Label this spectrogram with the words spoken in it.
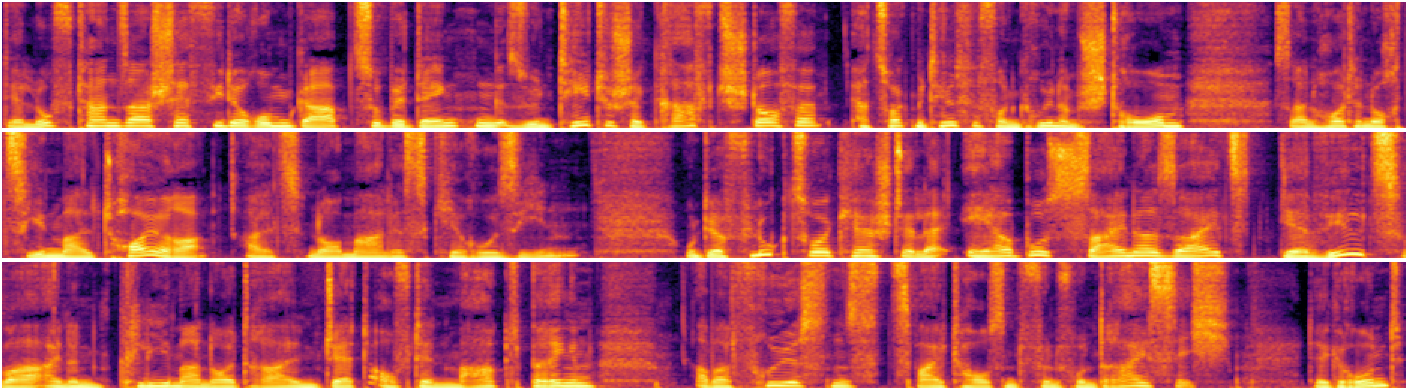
Der Lufthansa-Chef wiederum gab zu bedenken, synthetische Kraftstoffe, erzeugt mit Hilfe von grünem Strom, seien heute noch zehnmal teurer als normales Kerosin. Und der Flugzeughersteller Airbus seinerseits, der will zwar einen klimaneutralen Jet auf den Markt bringen, aber frühestens 2035. Der Grund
